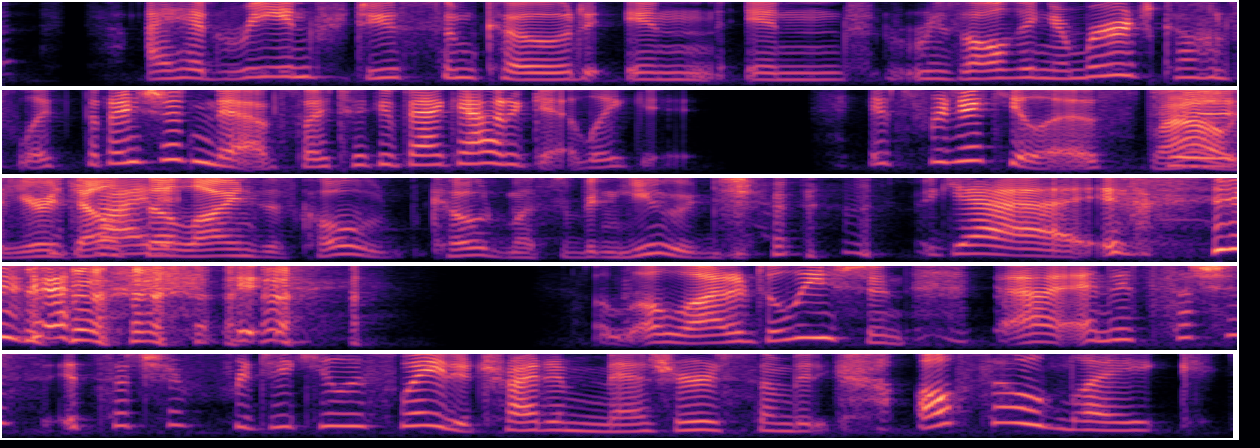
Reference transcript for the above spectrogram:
I had reintroduced some code in in resolving a merge conflict that I shouldn't have, so I took it back out again. Like it's ridiculous. To, wow, your to delta to... lines of code code must have been huge. yeah. it, a, a lot of deletion, uh, and it's such a it's such a ridiculous way to try to measure somebody. Also, like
